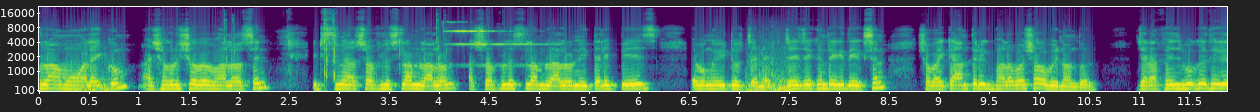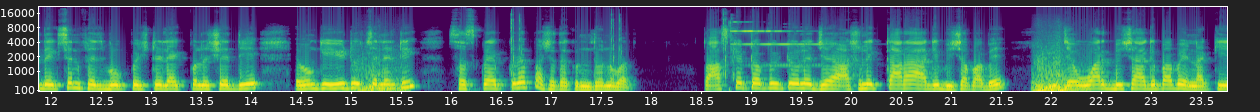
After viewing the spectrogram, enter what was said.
আসসালামু আলাইকুম। আশা করি সবাই ভালো আছেন। It's me Ashraful Islam Lalon. Ashraful Islam Lalon Italy page এবং ইউটিউব চ্যানেল। যে যেখান থেকে দেখছেন, সবাইকে আন্তরিক ভালোবাসা, অভিনন্দন। যারা ফেসবুকে থেকে দেখছেন ফেসবুক পেজটি লাইক ফলো শেয়ার দিয়ে এবং কি ইউটিউব চ্যানেলটি সাবস্ক্রাইব করে পাশে থাকুন। ধন্যবাদ। তো আজকের টপিকটি হলো যে আসলে কারা আগে ভিসা পাবে? যে ওয়ার্ক ভিসা আগে পাবে নাকি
